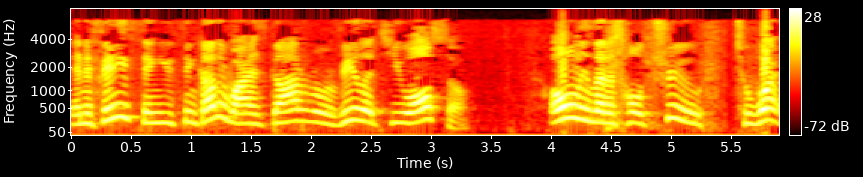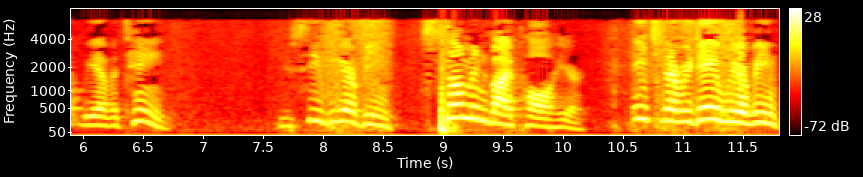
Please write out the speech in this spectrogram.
And if anything you think otherwise, God will reveal it to you also. Only let us hold true to what we have attained. You see, we are being summoned by Paul here. Each and every day we are being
